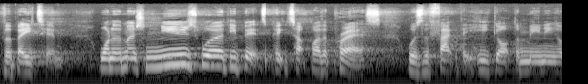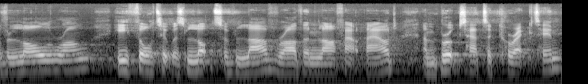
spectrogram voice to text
verbatim. One of the most newsworthy bits picked up by the press was the fact that he got the meaning of lol wrong. He thought it was lots of love rather than laugh out loud, and Brooks had to correct him.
